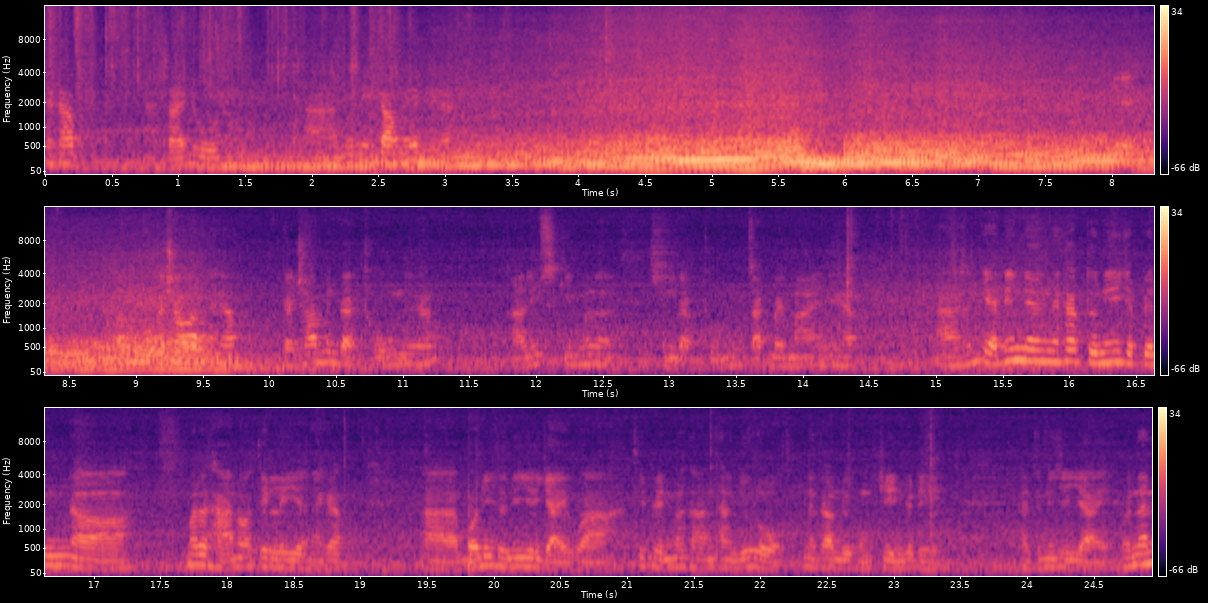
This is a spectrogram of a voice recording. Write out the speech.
นะครับ สายดูดรุ่นนี้ 9 เมตรนะครับ โอเคเรามาดูกระชอนนะครับ กระ ชอนเป็นแบบถุงนะครับอาลิฟสกิมเมอร์เป็นแบบถุงจากใบไม้นะครับสังเกตนิดนึงนะครับ ตัวนี้จะเป็นมาตรฐานออสเตรเลียนะครับบอดี้ตัวนี้จะใหญ่กว่าที่เป็นมาตรฐานทางยุโรปนะครับหรือของจีนก็ดีแต่ตัวนี้จะใหญ่ เพราะนั้น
